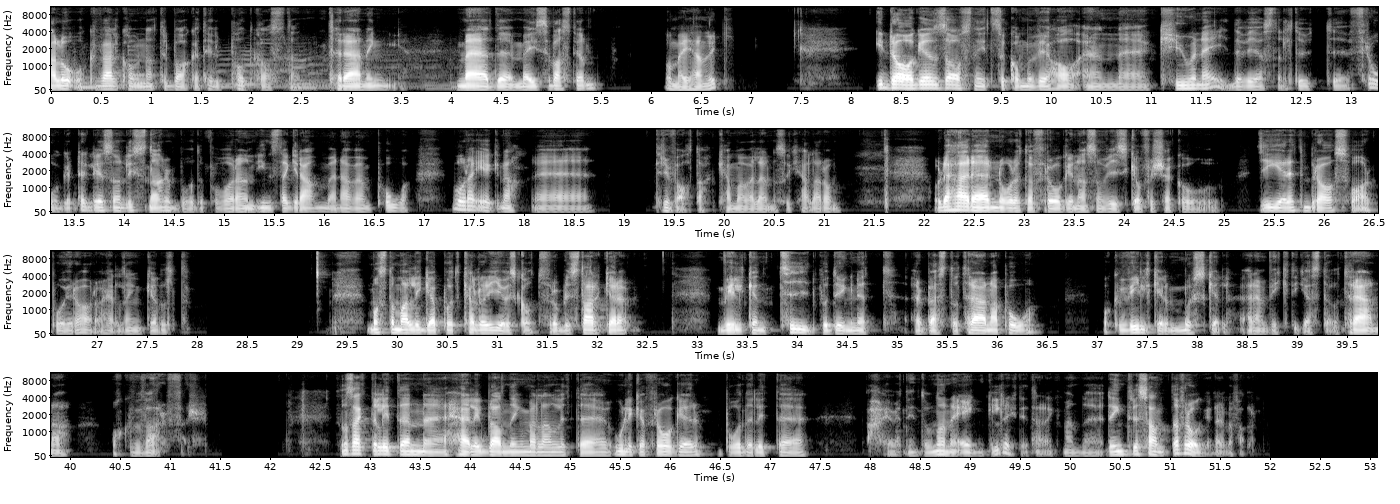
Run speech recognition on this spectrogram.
Hallå och välkomna tillbaka till podcasten Träning med mig Sebastian. Och mig Henrik. I dagens avsnitt så kommer vi ha en eh, Q&A där vi har ställt ut eh, frågor till er som lyssnar både på våran Instagram men även på våra egna eh, privata kan man väl ändå så kalla dem. Och det här är några av frågorna som vi ska försöka ge er ett bra svar på idag då, helt enkelt. Måste man ligga på ett kaloriöverskott för att bli starkare? Vilken tid på dygnet är bäst att träna på? Och vilken muskel är den viktigaste att träna och varför? Som sagt en liten eh, härlig blandning mellan lite olika frågor, både lite, ah, jag vet inte om någon är enkel riktigt Henrik, men eh, det är intressanta frågor i alla fall.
